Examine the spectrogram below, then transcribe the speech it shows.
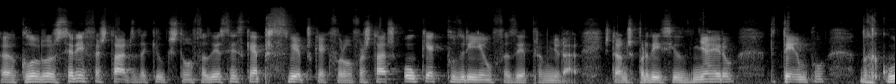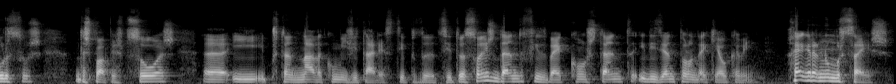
uh, colaboradores serem afastados daquilo que estão a fazer sem sequer perceber porque é que foram afastados ou o que é que poderiam fazer para melhorar. Isto é um desperdício de dinheiro, de tempo, de recursos, das próprias pessoas uh, e, e, portanto, nada como evitar esse tipo de, de, situações, dando feedback constante e dizendo para onde é que é o caminho. Regra número 6.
